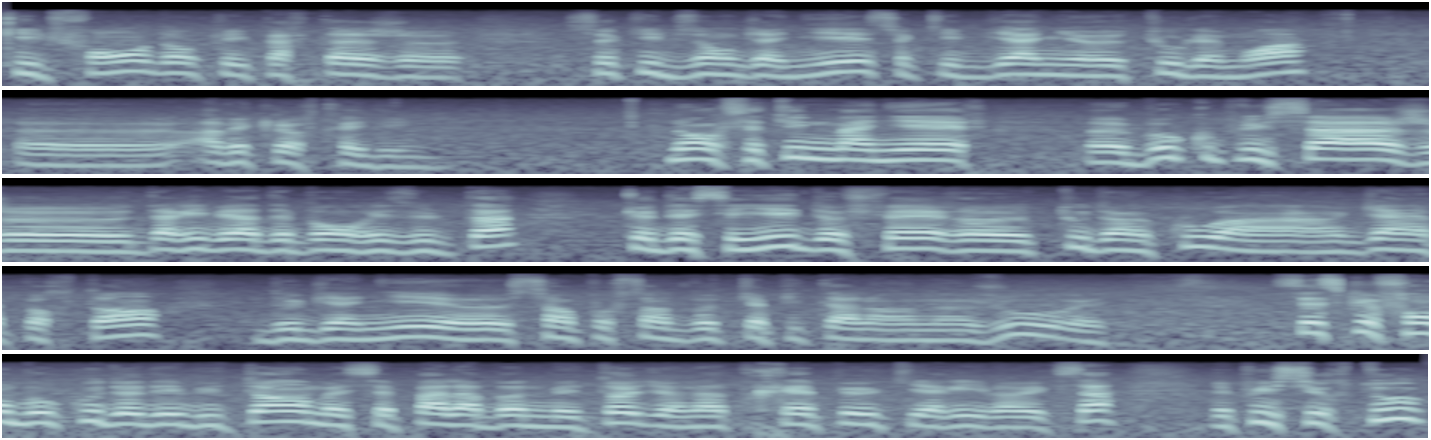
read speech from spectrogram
qu'ils font donc ils partagent ce qu'ils ont gagné, ce qu'ils gagnent euh, tous les mois euh, avec leur trading. Donc c'est une manière euh, beaucoup plus sage d'arriver à des bons résultats que d'essayer de faire tout d'un coup un gain important, de gagner 100% de votre capital en un jour. C'est ce que font beaucoup de débutants mais ce n'est pas la bonne méthode, il y en a très peu qui arrivent avec ça. Et puis surtout,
